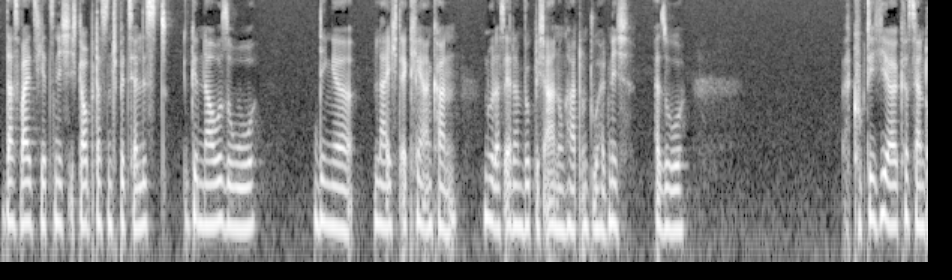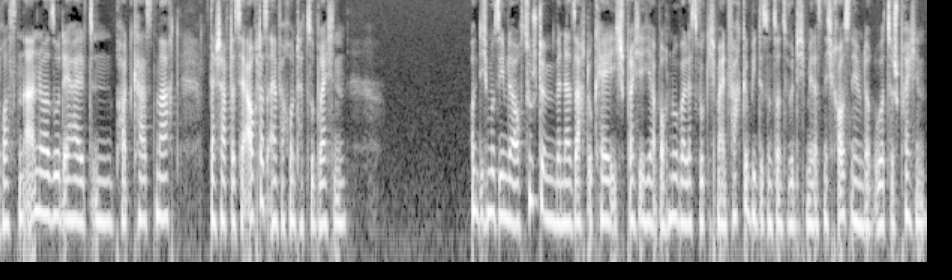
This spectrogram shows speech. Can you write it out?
das weiß ich jetzt nicht. Ich glaube, dass ein Spezialist genauso Dinge leicht erklären kann. Nur, dass er dann wirklich Ahnung hat und du halt nicht. Also, guck dir hier Christian Drosten an oder so, der halt einen Podcast macht. Der schafft das ja auch, das einfach runterzubrechen. Und ich muss ihm da auch zustimmen, wenn er sagt, okay, ich spreche hier aber auch nur, weil das wirklich mein Fachgebiet ist und sonst würde ich mir das nicht rausnehmen, darüber zu sprechen.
